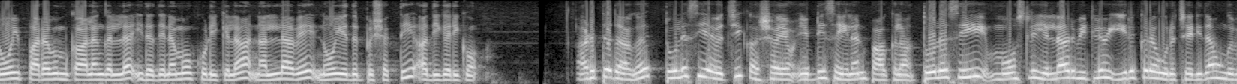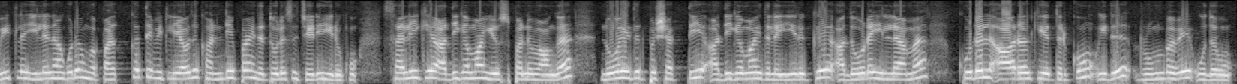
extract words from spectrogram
நோய் பரவும் காலங்களில் இதை தினமும் குடிக்கலாம். நல்லாவே நோய் எதிர்ப்பு சக்தி அதிகரிக்கும். அடுத்ததாக துளசியை வச்சு கஷாயம் எப்படி செய்யலான்னு பார்க்கலாம். துளசி மோஸ்ட்லி எல்லார் வீட்லேயும் இருக்கிற ஒரு செடி தான் உங்கள் வீட்டில் இல்லைனா கூட உங்கள் பக்கத்து வீட்லேயாவது கண்டிப்பாக இந்த துளசி செடி இருக்கும். சளிக்கு அதிகமாக யூஸ் பண்ணுவாங்க. நோய் எதிர்ப்பு சக்தி அதிகமாக இதில் இருக்குது அதோடு இல்லாமல் குடல் ஆரோக்கியத்திற்கும் இது ரொம்பவே உதவும்.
